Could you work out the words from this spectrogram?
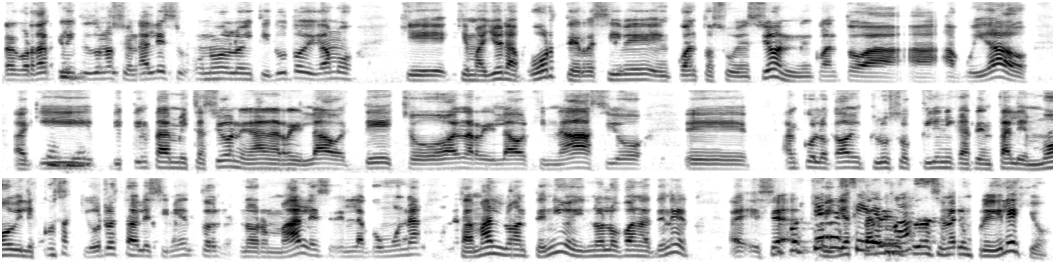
Recordar que el Instituto Nacional es uno de los institutos, digamos, que, mayor aporte recibe en cuanto a subvención, en cuanto a, cuidado. Aquí distintas administraciones han arreglado el techo, han arreglado el gimnasio, eh, han colocado incluso clínicas dentales móviles, cosas que otros establecimientos normales en la comuna jamás lo han tenido y no los van a tener. Eh, ¿Por qué reciben más? Nacional un privilegio.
